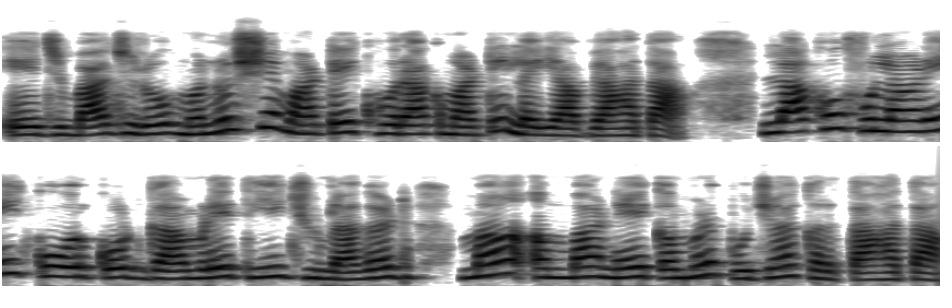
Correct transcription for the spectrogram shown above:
એ જ બાજરો મનુષ્ય માટે ખોરાક માટે લઈ આવ્યા હતા. લાખો ફુલાણી કોરકોટ ગામડેથી જુનાગઢમાં અંબાને કમળ પૂજા કરતા હતા.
